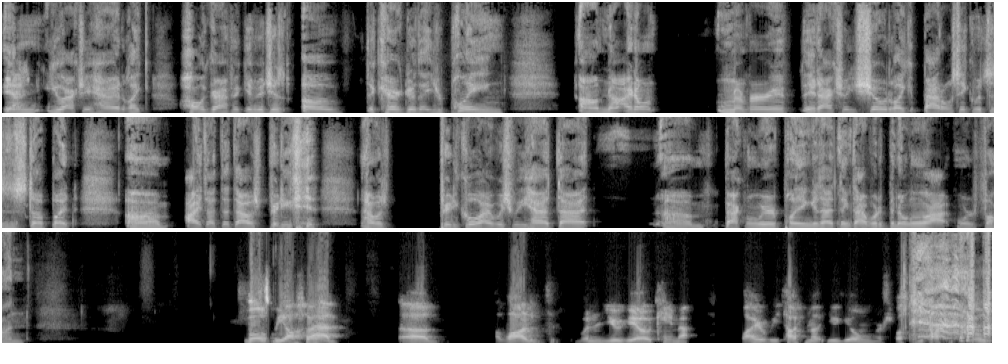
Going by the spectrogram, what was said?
Yeah. and you actually had like holographic images of the character that you're playing. Um, now I don't remember if it actually showed like battle sequences and stuff, but um, I thought that that was pretty. that was pretty cool. I wish we had that um, back when we were playing, because I think that would have been a lot more fun. Well, we also had uh, a lot of when Yu-Gi-Oh came out. Why are we talking about Yu-Gi-Oh when we're supposed to be talking? when,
